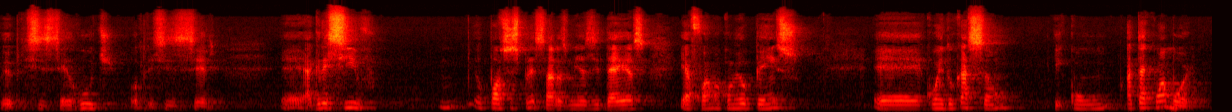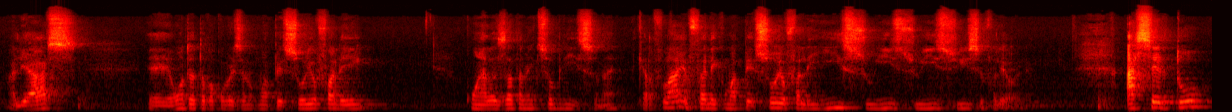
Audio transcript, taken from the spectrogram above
eu precise ser rude, ou precise ser é, agressivo. Eu posso expressar as minhas ideias e a forma como eu penso é, com educação e com até com amor. Aliás, é, ontem eu estava conversando com uma pessoa e eu falei com ela exatamente sobre isso, né? Que ela falou: "Ah, eu falei com uma pessoa, eu falei isso, isso, isso, isso". Eu falei: "Olha, acertou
